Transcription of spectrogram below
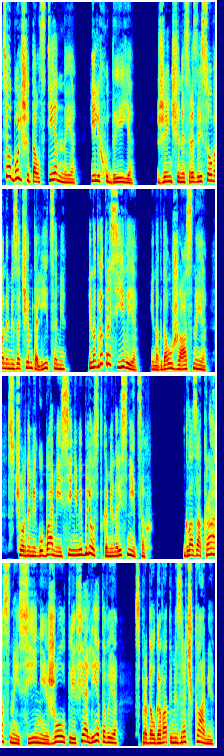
все больше толстенные или худые. Женщины с разрисованными зачем-то лицами. Иногда красивые, иногда ужасные, с черными губами и синими блестками на ресницах. Глаза красные, синие, желтые, фиолетовые, с продолговатыми зрачками.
